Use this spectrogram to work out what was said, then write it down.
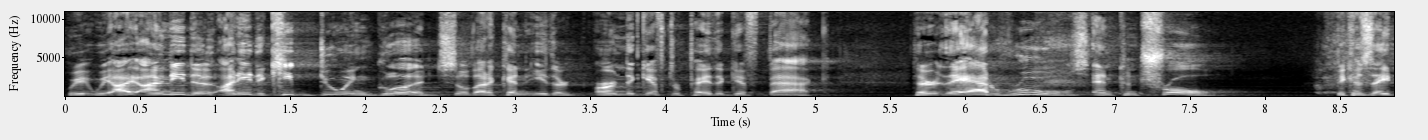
We, we, I, I, need to, I need to keep doing good so that I can either earn the gift or pay the gift back. They're, they add rules and control because, they,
